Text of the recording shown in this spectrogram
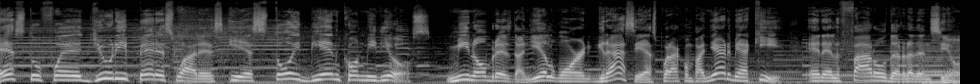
Esto fue Yuri Pérez Suárez y estoy bien con mi Dios. Mi nombre es Daniel Warren. Gracias por acompañarme aquí en el Faro de Redención.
